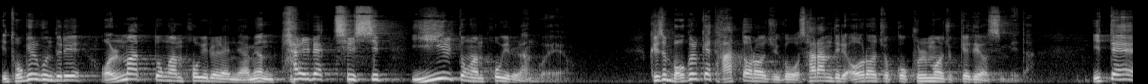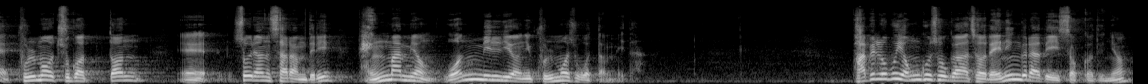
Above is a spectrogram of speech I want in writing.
이 독일군들이 얼마 동안 포위를 했냐면 872일 동안 포위를 한 거예요. 그래서 먹을 게 다 떨어지고 사람들이 얼어 죽고 굶어 죽게 되었습니다. 이때 굶어 죽었던 예, 소련 사람들이 100만 명, one million이 굶어 죽었답니다. 바빌로브 연구소가 저 레닌그라드에 있었거든요.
